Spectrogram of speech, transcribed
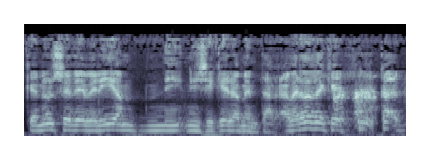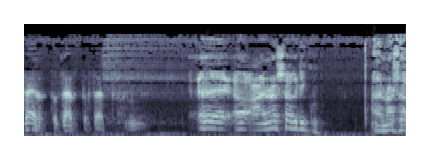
que non se deberían ni, ni siquiera mentar. A verdade é que... Certo, certo, certo eh, a nosa agricultura a nosa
